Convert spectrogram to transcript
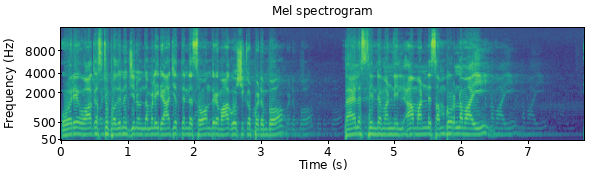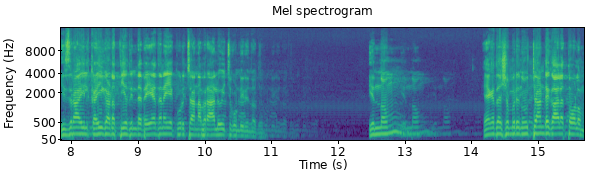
ഓരോ ആഗസ്റ്റ് പതിനഞ്ചിനും നമ്മൾ ഈ രാജ്യത്തിന്റെ സ്വാതന്ത്ര്യം ആഘോഷിക്കപ്പെടുമ്പോൾ പാലസ്തീന്റെ മണ്ണിൽ ആ മണ്ണ് സമ്പൂർണമായി ഇസ്രായേൽ കൈകടത്തിയതിന്റെ വേദനയെക്കുറിച്ചാണ് അവർ ആലോചിച്ചു കൊണ്ടിരുന്നത് ഇന്നും ഏകദേശം ഒരു നൂറ്റാണ്ട് കാലത്തോളം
